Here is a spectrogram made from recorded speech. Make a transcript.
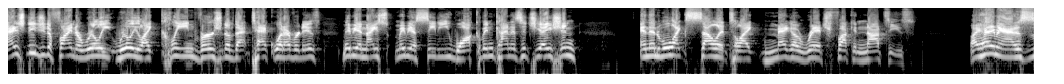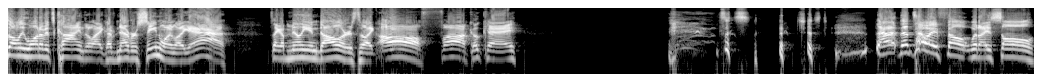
I just need you to find a really, really like clean version of that tech, whatever it is. Maybe a nice, maybe a CD Walkman kind of situation. And then we'll like sell it to like mega rich fucking Nazis. Like, hey man, this is only one of its kind. They're like, I've never seen one. Like, yeah, it's like a million dollars. They're like, oh fuck, okay. just, just that that's how I felt when I saw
